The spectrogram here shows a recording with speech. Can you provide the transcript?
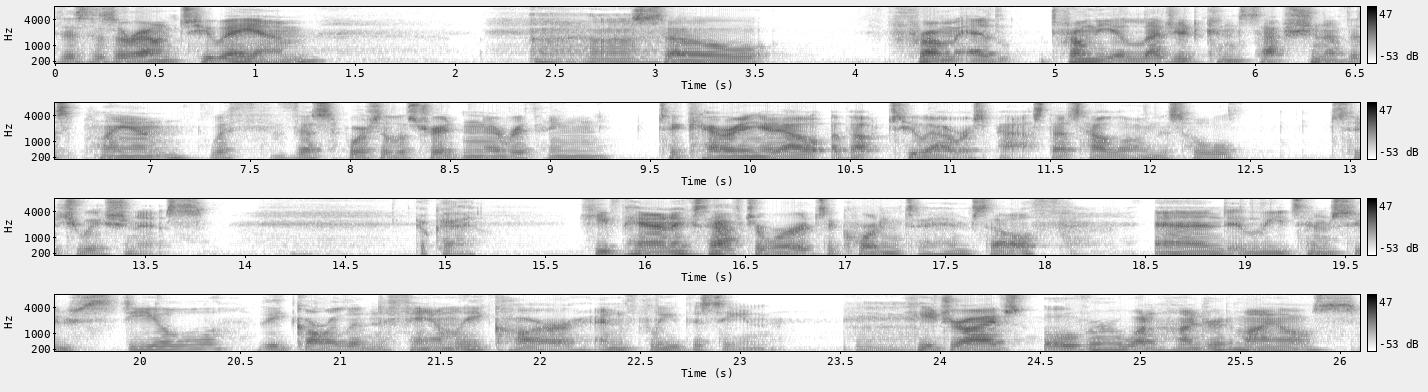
This is around 2 a.m. Uh-huh. So, from from the alleged conception of this plan with the Sports Illustrated and everything to carrying it out, about two hours passed. That's how long this whole situation is. Okay. He panics afterwards, according to himself, and it leads him to steal the Garland family car and flee the scene. He drives over 100 miles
